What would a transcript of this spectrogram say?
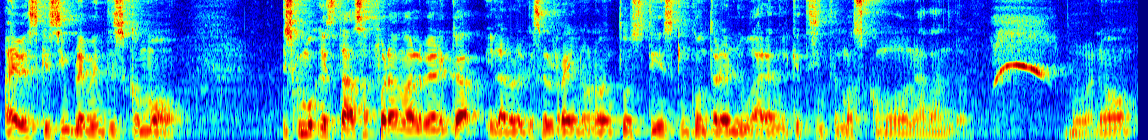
hay veces que simplemente es como es como que estás afuera de una alberca y la alberca es el reino, ¿no? Entonces tienes que encontrar el lugar en el que te sientes más cómodo nadando. Muy bueno. ¿no?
